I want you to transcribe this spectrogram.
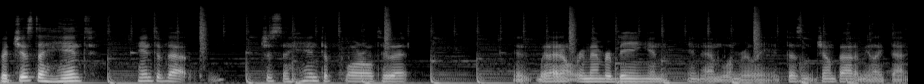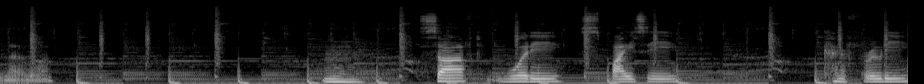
but just a hint, hint of that, just a hint of floral to it. it but I don't remember being in, in Emblem really. It doesn't jump out at me like that in the other one. Mm. Soft, woody, spicy, kind of fruity.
